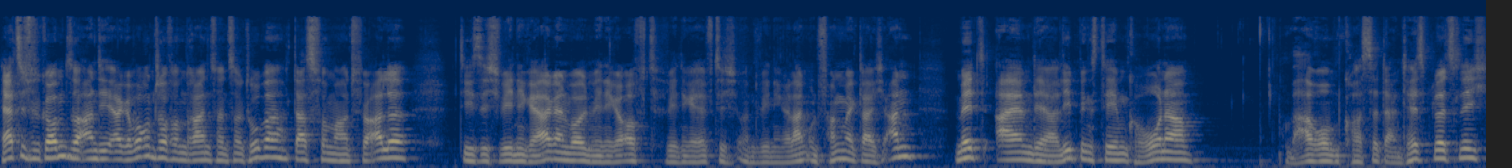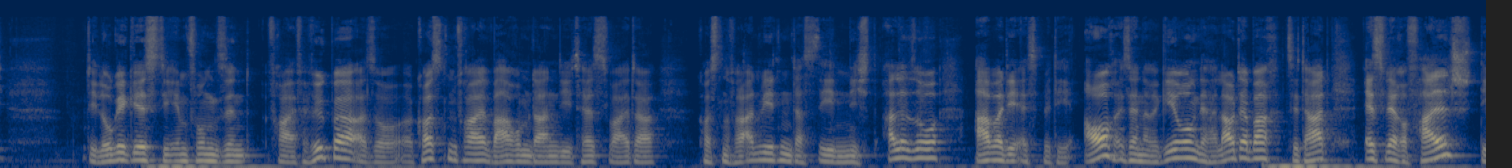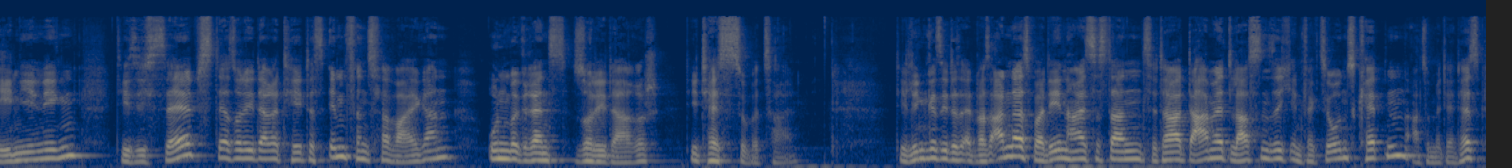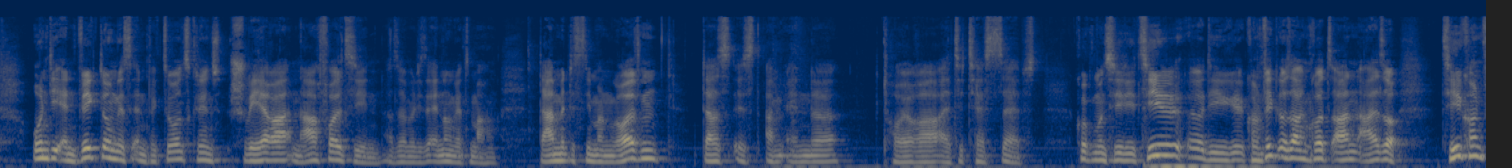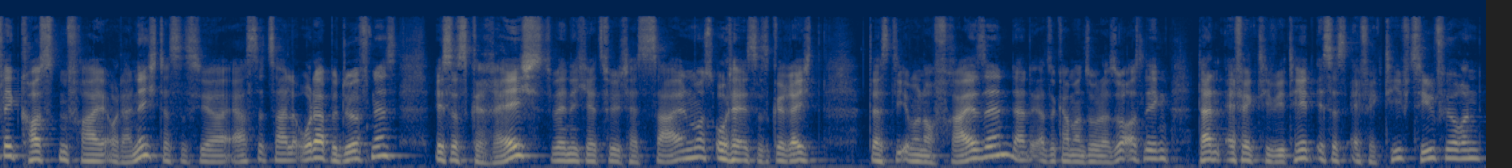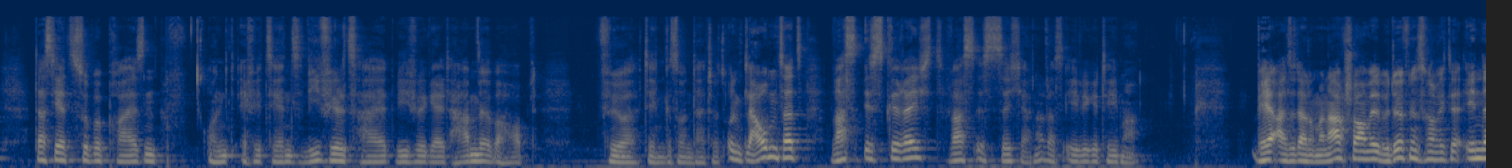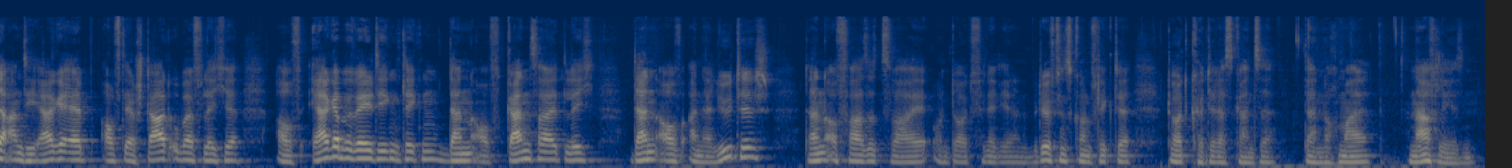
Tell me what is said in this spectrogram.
Herzlich willkommen zur Anti-Ärger-Wochenschau vom 23. Oktober. Das Format für alle, die sich weniger ärgern wollen, weniger oft, weniger heftig und weniger lang. Und fangen wir gleich an mit einem der Lieblingsthemen Corona. Warum kostet ein Test plötzlich? Die Logik ist, die Impfungen sind frei verfügbar, also äh, kostenfrei. Warum dann die Tests weiter kostenfrei anbieten? Das sehen nicht alle so aber die SPD auch, ist ja eine Regierung, der Herr Lauterbach, Zitat, es wäre falsch, denjenigen, die sich selbst der Solidarität des Impfens verweigern, unbegrenzt solidarisch die Tests zu bezahlen. Die Linke sieht es etwas anders. Bei denen heißt es dann, Zitat, damit lassen sich Infektionsketten, also mit den Tests, und die Entwicklung des Infektionsketten's schwerer nachvollziehen. Also wenn wir diese Änderung jetzt machen. Damit ist niemandem geholfen. Das ist am Ende teurer als die Tests selbst. Gucken wir uns hier die Ziel, äh, die Konfliktursachen kurz an. Also Zielkonflikt, kostenfrei oder nicht, das ist hier erste Zeile. Oder Bedürfnis, ist es gerecht, wenn ich jetzt für die Tests zahlen muss? Oder ist es gerecht, dass die immer noch frei sind? Also kann man so oder so auslegen. Dann Effektivität, ist es effektiv, zielführend, das jetzt zu bepreisen? Und Effizienz, wie viel Zeit, wie viel Geld haben wir überhaupt? Für den Gesundheitsschutz. Und Glaubenssatz, was ist gerecht, was ist sicher, ne, das ewige Thema. Wer also da nochmal nachschauen will, Bedürfniskonflikte in der Anti-Ärger-App auf der Startoberfläche auf Ärger bewältigen klicken, dann auf ganzheitlich, dann auf analytisch, dann auf Phase 2 und dort findet ihr dann Bedürfniskonflikte. Dort könnt ihr das Ganze dann nochmal nachlesen.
